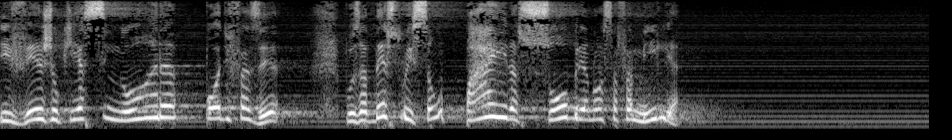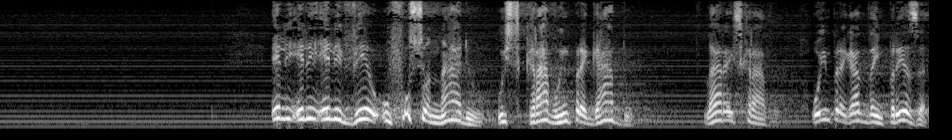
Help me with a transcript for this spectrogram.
e veja o que a senhora pode fazer, pois a destruição paira sobre a nossa família. Ele, ele, ele vê o funcionário, o escravo, o empregado, lá era escravo, o empregado da empresa,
